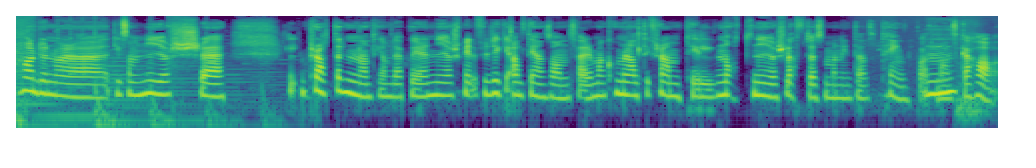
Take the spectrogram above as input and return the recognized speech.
Har du några liksom, nyårs... Eh, pratade ni någonting om det på er nyårsmiddag? För jag tycker alltid en sån, så här, man kommer alltid fram till något nyårslöfte som man inte ens har tänkt på att man ska ha.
